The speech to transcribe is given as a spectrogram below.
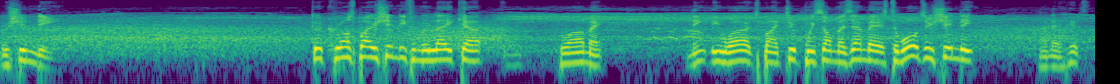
Ushindi. Good cross by Ushindi from Muleka. Kwame. Neatly worked by Tupuisan Mazembe. It's towards Ushindi. And it hits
